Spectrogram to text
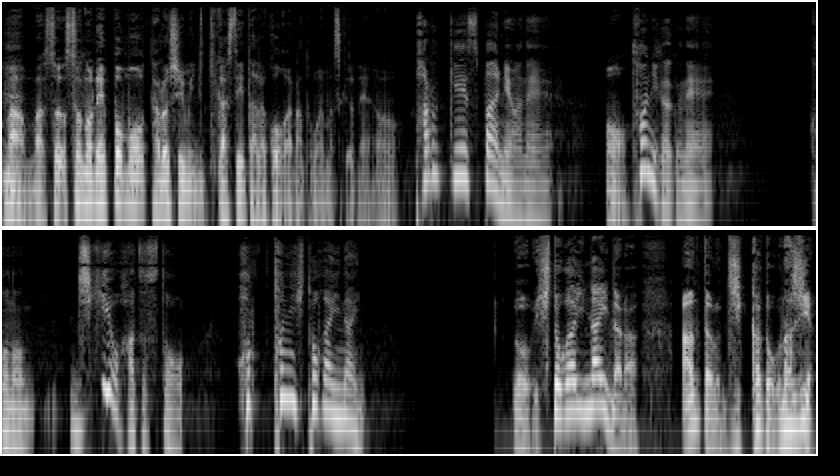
まあまあ、そ、そのレポも楽しみに聞かせていただこうかなと思いますけどね。うん。パルケ・エスパーニャはね、うん。とにかくね、この時期を外すと、本当に人がいない。うん人がいないなら、あんたの実家と同じやん。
